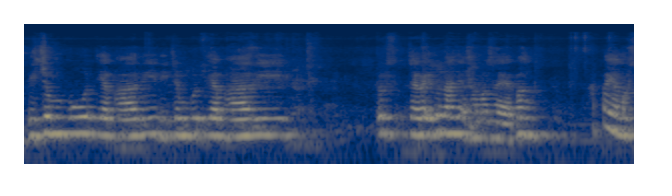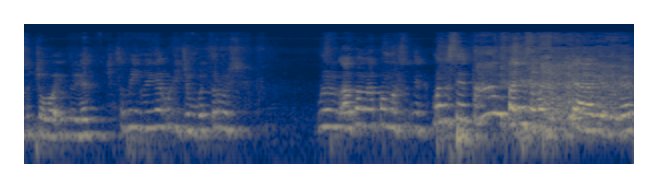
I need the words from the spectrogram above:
Dijemput tiap hari, dijemput tiap hari. Terus cewek itu nanya sama saya, bang, apa ya maksud cowok itu ya? Seminggu ini aku dijemput terus. Menurut abang apa maksudnya? Mana saya tahu tanya sama dia gitu kan?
